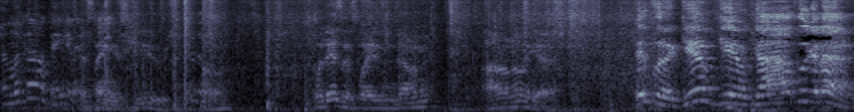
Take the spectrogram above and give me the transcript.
and look at how big it is. This thing is huge. What is this, ladies and gentlemen? I don't know yet. It's a gift gift, guys. Look at that.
